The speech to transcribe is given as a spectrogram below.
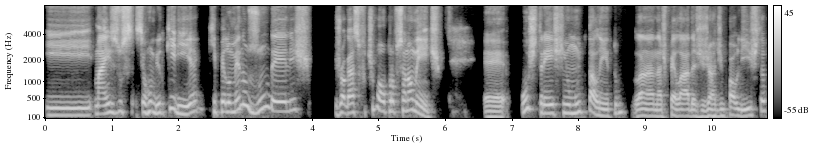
E, mas o seu Romildo queria que pelo menos um deles jogasse futebol profissionalmente. É, os três tinham muito talento lá nas peladas de Jardim Paulista,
